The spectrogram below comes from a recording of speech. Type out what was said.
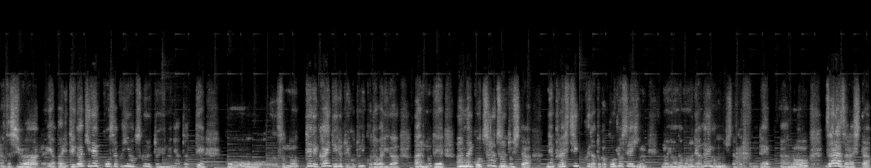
私は、やっぱり手書きでこう作品を作るというのにあたって、こう、その手で描いているということにこだわりがあるので、あんまりこう、ツルツルとしたね、プラスチックだとか工業製品のようなものではないものにしたかったので、あの、ザラザラした、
